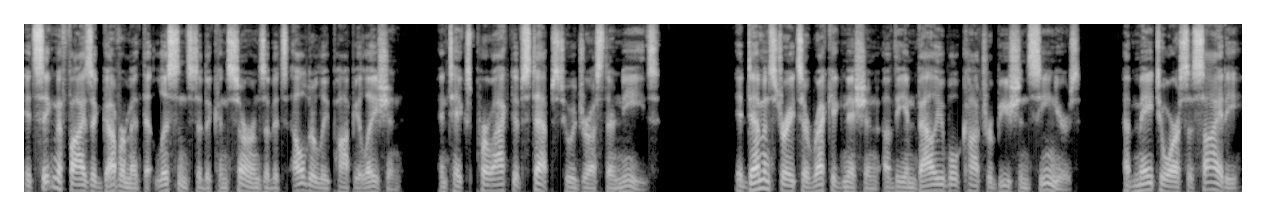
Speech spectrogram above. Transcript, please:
It signifies a government that listens to the concerns of its elderly population and takes proactive steps to address their needs. It demonstrates a recognition of the invaluable contributions seniors have made to our society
